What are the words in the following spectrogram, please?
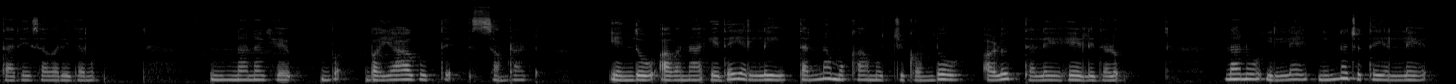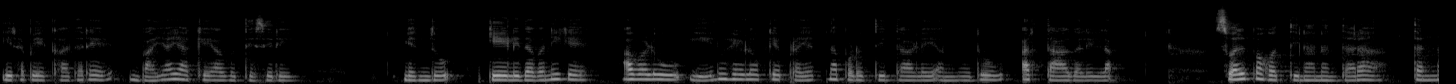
ತಲೆ ಸವರಿದನು. ನನಗೆ ಬ ಭಯ ಆಗುತ್ತೆ ಸಮ್ರಾಟ್ ಎಂದು ಅವನ ಎದೆಯಲ್ಲಿ ತನ್ನ ಮುಖ ಮುಚ್ಚಿಕೊಂಡು ಅಳುತ್ತಲೇ ಹೇಳಿದಳು. ನಾನು ಇಲ್ಲೇ ನಿನ್ನ ಜೊತೆಯಲ್ಲೇ ಇರಬೇಕಾದರೆ ಭಯ ಯಾಕೆ ಆಗುತ್ತೆ ಸಿರಿ? ಎಂದು ಕೇಳಿದವನಿಗೆ, ಅವಳು ಏನು ಹೇಳೋಕೆ ಪ್ರಯತ್ನ ಪಡುತ್ತಿದ್ದಾಳೆ ಅನ್ನೋದು ಅರ್ಥ ಆಗಲಿಲ್ಲ. ಸ್ವಲ್ಪ ಹೊತ್ತಿನ ನಂತರ ತನ್ನ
